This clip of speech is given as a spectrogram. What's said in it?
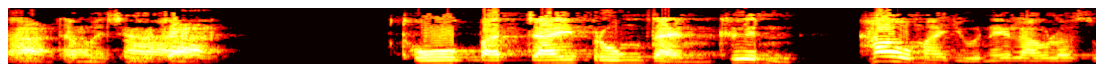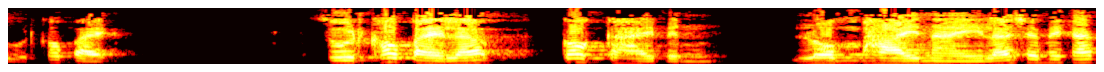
ตามธรรมชาติถูกปัจจัยปรุงแต่งขึ้น เข้ามาอยู่ในเราเราสูดเข้าไป สูดเข้าไปแล้ว ก็กลายเป็นลมภายในแล้วใช่ไหมครับ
